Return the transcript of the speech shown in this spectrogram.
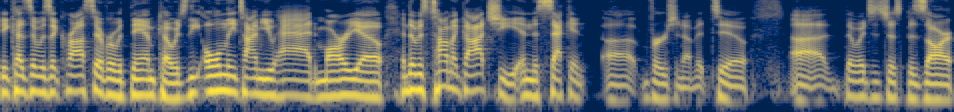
because it was a crossover with Namco. It's the only time you had Mario, and there was Tamagotchi in the second uh, version of it too, uh, which is just bizarre.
